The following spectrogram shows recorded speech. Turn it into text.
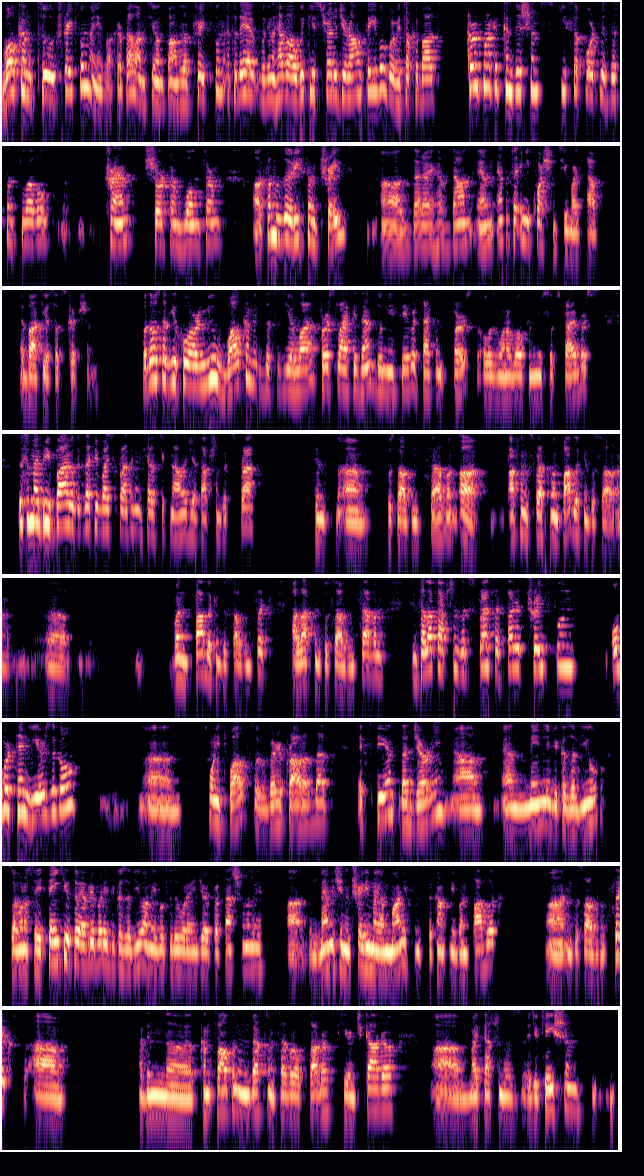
Welcome to Tradespoon. My name is Vlad Karpel. I'm CEO and founder of Tradespoon. And today we're going to have our weekly strategy roundtable where we talk about current market conditions, key support resistance levels, trends, short-term, long-term, uh, some of the recent trades uh, that I have done, and answer any questions you might have about your subscription. For those of you who are new, welcome. If this is your first live event, do me a favor, type in first. Always want to welcome new subscribers. This is my brief bio as Executive Vice President, and Head of Technology at optionsXpress since um, 2007. Oh, optionsXpress went public in 2000. Uh, went public in 2006. I left in 2007. Since I left optionsXpress, I started Tradespoon over 10 years ago, um, 2012. So very proud of that experience, that journey, um, and mainly because of you. So I want to say thank you to everybody. Because of you, I'm able to do what I enjoy professionally. Uh, I've been managing and trading my own money since the company went public uh, in 2006. Um, I've been a consultant and investor in several startups here in Chicago. Uh, my passion is education,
